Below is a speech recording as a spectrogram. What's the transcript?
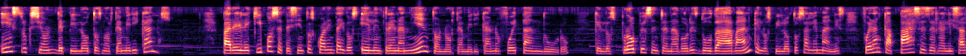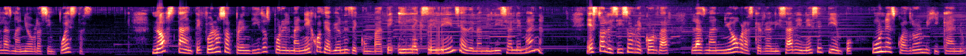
instrucción de pilotos norteamericanos. Para el equipo 742, el entrenamiento norteamericano fue tan duro que los propios entrenadores dudaban que los pilotos alemanes fueran capaces de realizar las maniobras impuestas. No obstante, fueron sorprendidos por el manejo de aviones de combate y la excelencia de la milicia alemana. Esto les hizo recordar las maniobras que realizara en ese tiempo un escuadrón mexicano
